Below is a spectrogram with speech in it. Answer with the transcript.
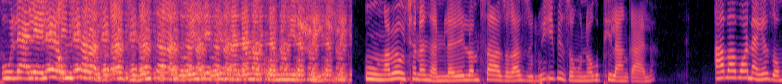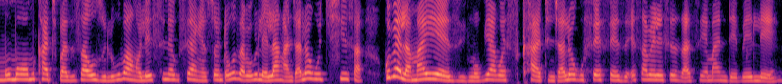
Ulalele umsakazo kaZulu umsakazo weNtephengana Community Radio. Ungabe utshona njani mlaleli womsakazo kaZulu ibizo nguNokuphila Nkala. Ababona ngezomumo womkhathi bazisa uzulu kuba ngolesine kusiya ngesonto kuzabe kulelanga njalo kutshisa kube lamayezi ngokuya kwesikhathi njalo kufefeze esabele senzasi emandebeleni.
